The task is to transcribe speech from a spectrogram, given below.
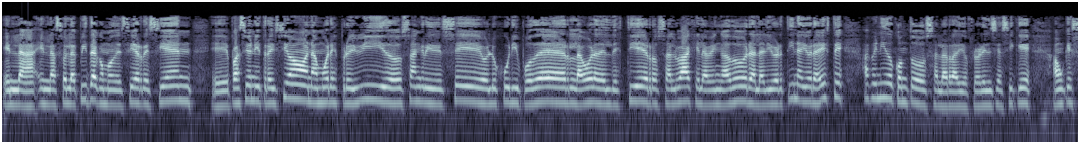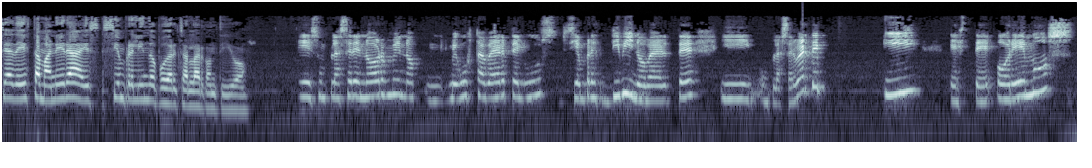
en la, en la solapita, como decía recién, eh, pasión y traición, amores prohibidos, sangre y deseo, lujuria y poder, la hora del destierro, salvaje, la vengadora, la libertina y ahora este, has venido con todos a la radio Florencia, así que aunque sea de esta manera, es siempre lindo poder charlar contigo. Sí, es un placer enorme, no, me gusta verte, Luz, siempre es divino verte y un placer verte. Y este, oremos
